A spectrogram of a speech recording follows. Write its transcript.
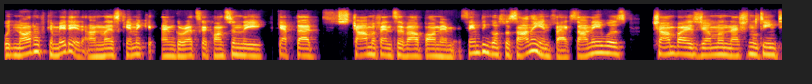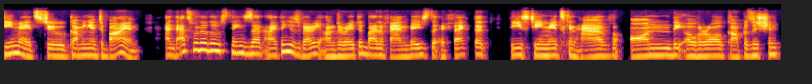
would not have committed unless Kimmich and Goretzka constantly kept that charm offensive up on him. Same thing goes for Sane. In fact, Sane was charmed by his German national team teammates to coming into Bayern. And that's one of those things that I think is very underrated by the fan base the effect that these teammates can have on the overall composition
